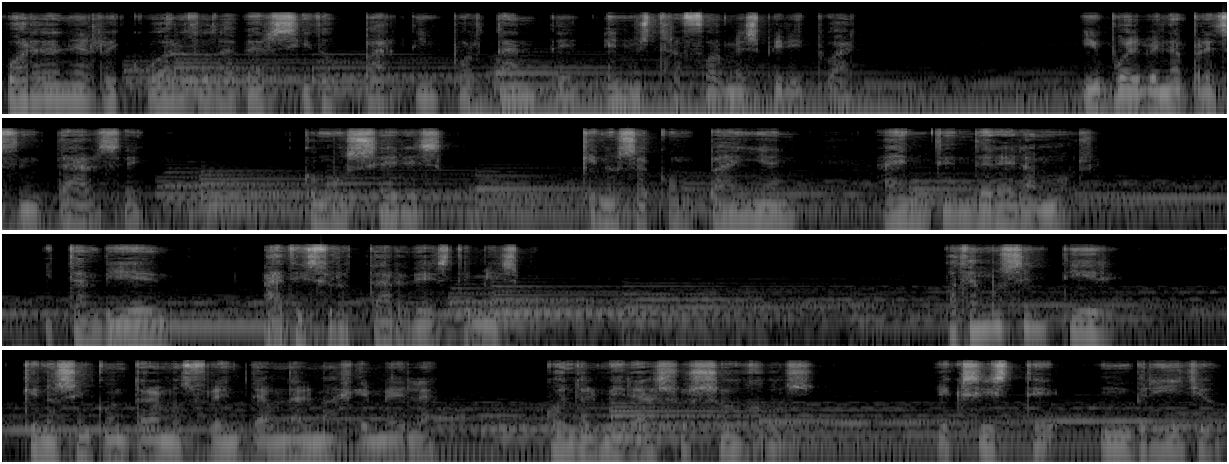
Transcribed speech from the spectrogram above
guardan el recuerdo de haber sido parte importante en nuestra forma espiritual y vuelven a presentarse como seres que nos acompañan a entender el amor y también a disfrutar de este mismo. Podemos sentir que nos encontramos frente a un alma gemela cuando al mirar sus ojos existe un brillo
